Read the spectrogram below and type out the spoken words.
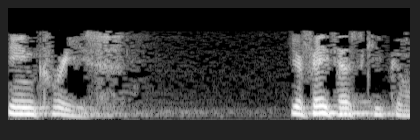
increase. Your faith has to keep going.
